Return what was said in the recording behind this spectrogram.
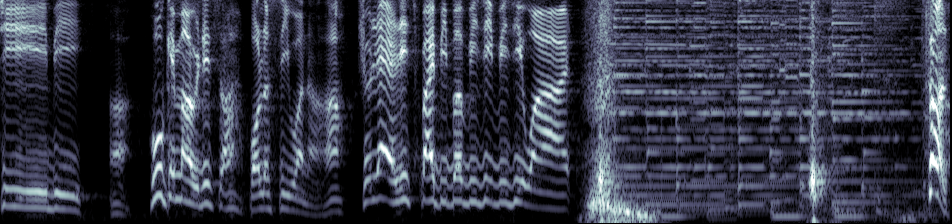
CB. Uh, who came out with this uh, policy one? Uh, huh? Should let at least five people visit, visit what? Son,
